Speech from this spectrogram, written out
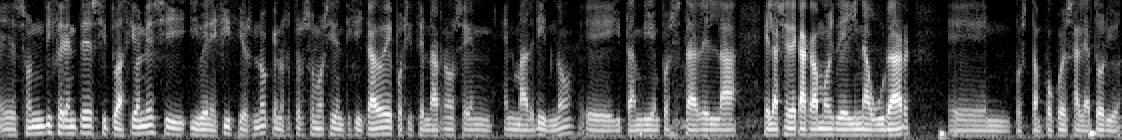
eh, son diferentes situaciones y, beneficios ¿no? que nosotros hemos identificado de posicionarnos en, en Madrid ¿no? Eh, y también pues estar en la, en la sede que acabamos de inaugurar pues tampoco es aleatorio.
